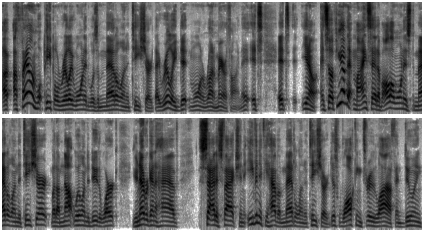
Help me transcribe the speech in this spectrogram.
I, I, found what people really wanted was a medal and a T-shirt. They really didn't want to run a marathon. It, it's it's you know, and so if you have that mindset of all I want is the medal and the T-shirt, but I'm not willing to do the work, you're never going to have satisfaction. Even if you have a medal and a T-shirt, just walking through life and doing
